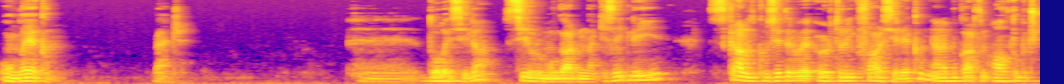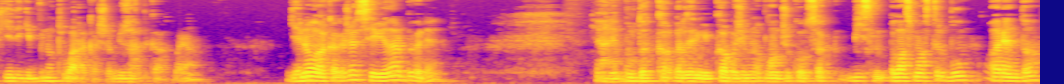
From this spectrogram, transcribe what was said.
onunla yakın. Bence. Ee, dolayısıyla Silver Moon Guardian'dan kesinlikle iyi. Scarlet Crusader ve Earthen Ring Farsi ile yakın. Yani bu kartın 6.5-7 gibi bir notu var arkadaşlar. Güzel bir kart bayağı. Genel olarak arkadaşlar seviyeler böyle. Yani burada kartları dediğim gibi kabaca bir notlanacak olsak Blastmaster Boom Arena'da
